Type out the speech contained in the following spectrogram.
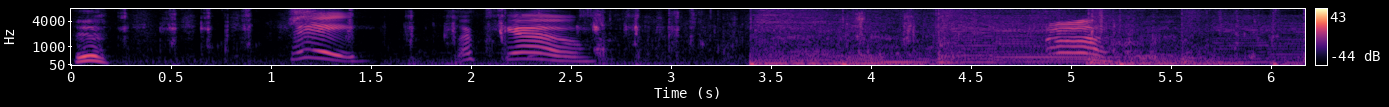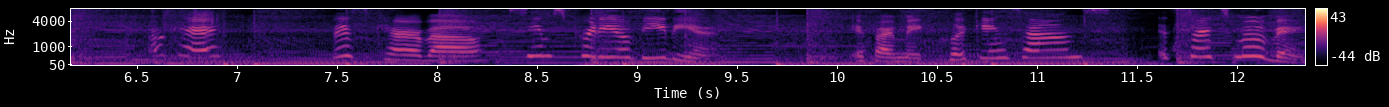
Yeah. Hey, let's go. Ugh. Okay, this carabao seems pretty obedient. If I make clicking sounds, it starts moving.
